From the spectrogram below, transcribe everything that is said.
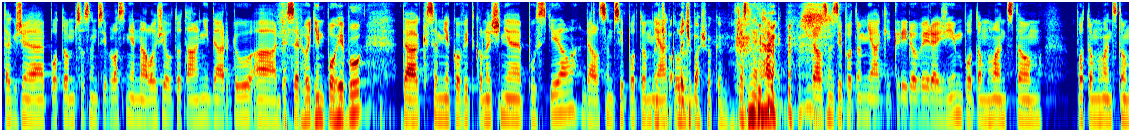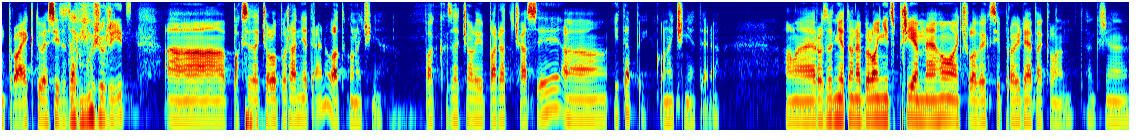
Takže po tom, co jsem si vlastně naložil totální dardu a 10 hodin pohybu, tak se mě covid konečně pustil, dal jsem si potom nějakou... Lečba šokem. Přesně tak. Dal jsem si potom nějaký klidový režim po tomhle tom po tomhle tom projektu, jestli to tak můžu říct. A pak se začalo pořádně trénovat konečně. Pak začaly padat časy a i tepy konečně teda. Ale rozhodně to nebylo nic příjemného a člověk si projde peklem, takže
